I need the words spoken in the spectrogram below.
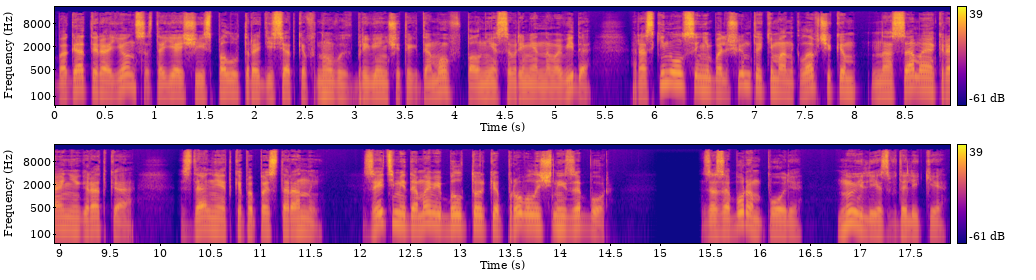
Богатый район, состоящий из полутора десятков новых бревенчатых домов вполне современного вида, раскинулся небольшим таким анклавчиком на самой окраине городка, с дальней от КПП стороны. За этими домами был только проволочный забор. За забором поле, ну и лес вдалеке.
